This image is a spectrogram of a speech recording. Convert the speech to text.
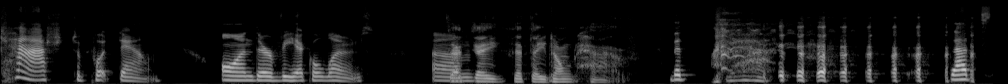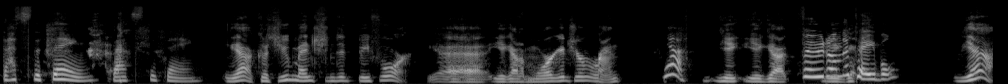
cash to put down on their vehicle loans. Um, that they that they don't have. that yeah, that's that's the thing. That's the thing. yeah, because you mentioned it before. Yeah, you got a mortgage or rent. Yeah, You you got food You on the get- table. yeah.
